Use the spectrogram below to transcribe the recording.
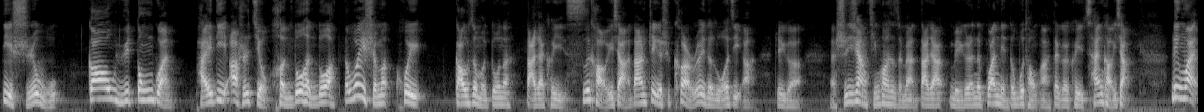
第十五，高于东莞，排第二十九，很多很多啊。那为什么会高这么多呢？大家可以思考一下。当然，这个是科尔瑞的逻辑啊。这个呃，实际上情况是怎么样？大家每个人的观点都不同啊，这个可以参考一下。另外，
